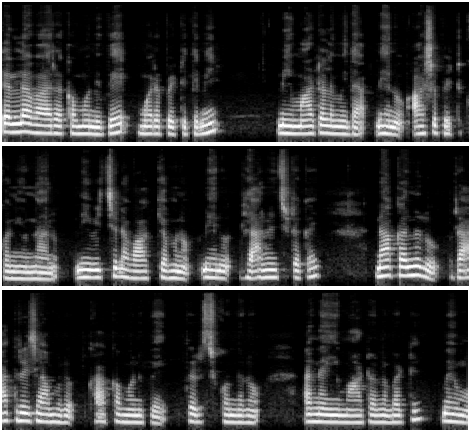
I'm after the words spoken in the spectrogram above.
తెల్లవారక మునిపే మొరపెట్టి తిని నీ మాటల మీద నేను ఆశ పెట్టుకొని ఉన్నాను. నీవిచ్చిన వాక్యమును నేను ధ్యానించుటకై నా కన్నులు రాత్రి జాములు కాక మునిపే తెరుచుకుందును అన్న ఈ మాటలను బట్టి మేము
